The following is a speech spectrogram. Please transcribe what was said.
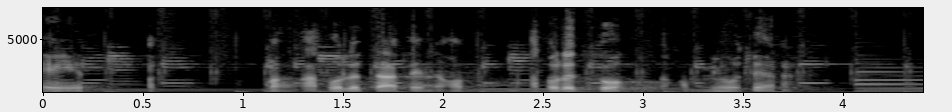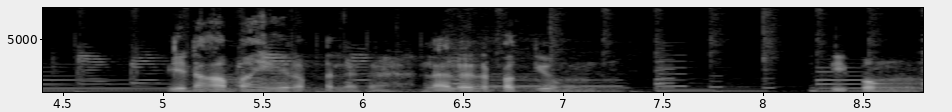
Eh, pag mga katulad natin, na, katulad ko, na commuter, pinakamahirap talaga. Lalo na pag yung hindi pong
